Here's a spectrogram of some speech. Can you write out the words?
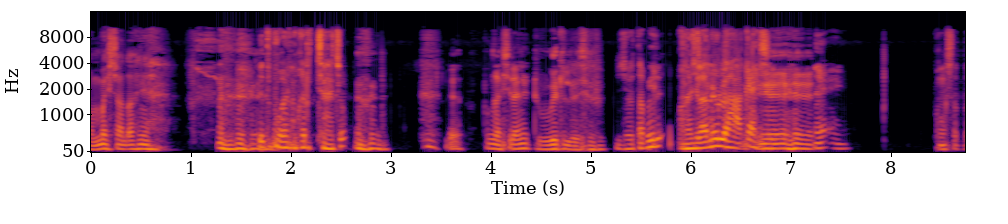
Ngemis contohnya. Itu bukan bekerja, Cuk. Penghasilannya duit loh. Ya, tapi penghasilannya udah akeh sih. Heeh. Bangset.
